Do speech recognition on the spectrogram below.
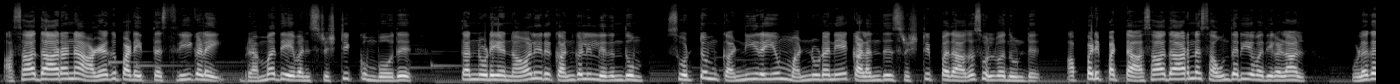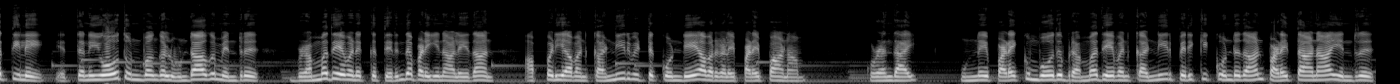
அசாதாரண அழகு படைத்த ஸ்திரீகளை பிரம்மதேவன் சிருஷ்டிக்கும்போது தன்னுடைய நாலிரு கண்களிலிருந்தும் சொட்டும் கண்ணீரையும் மண்ணுடனே கலந்து சிருஷ்டிப்பதாக சொல்வதுண்டு. அப்படிப்பட்ட அசாதாரண சௌந்தரியவதிகளால் உலகத்திலே எத்தனையோ துன்பங்கள் உண்டாகும் என்று பிரம்மதேவனுக்கு தெரிந்தபடியினாலேதான் அப்படி அவன் கண்ணீர் விட்டுக்கொண்டே அவர்களை படைப்பானாம். குழந்தாய் உன்னை படைக்கும்போது பிரம்மதேவன் கண்ணீர் பெருக்கிக் கொண்டுதான் படைத்தானா என்று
